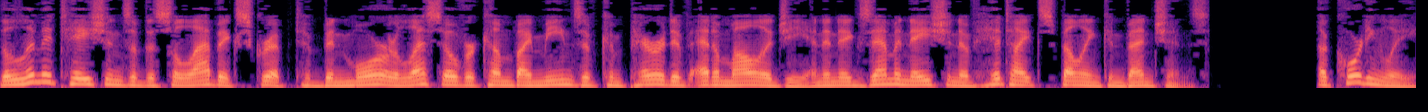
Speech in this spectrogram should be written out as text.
The limitations of the syllabic script have been more or less overcome by means of comparative etymology and an examination of Hittite spelling conventions. Accordingly,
